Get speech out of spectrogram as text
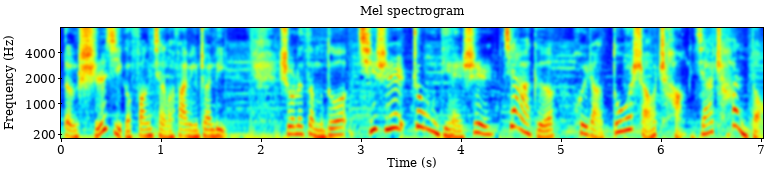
等十几个方向的发明专利。说了这么多，其实重点是价格会让多少厂家颤抖。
